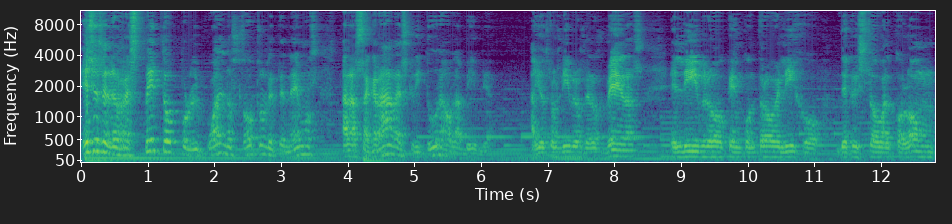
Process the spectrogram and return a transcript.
Ese es el respeto por el cual nosotros le tenemos a la Sagrada Escritura o la Biblia. Hay otros libros de los Vedas, el libro que encontró el hijo de Cristóbal Colón,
